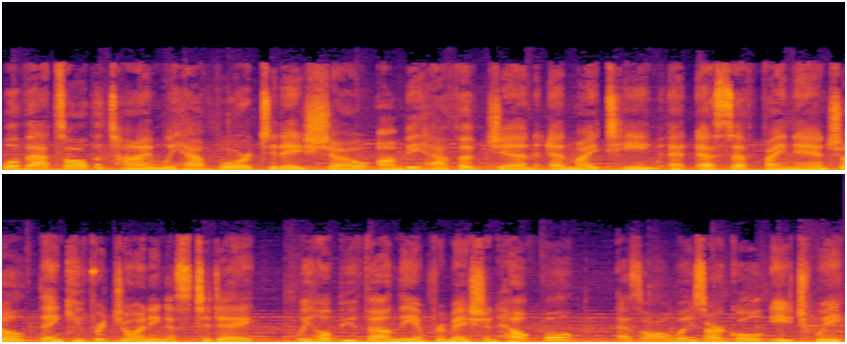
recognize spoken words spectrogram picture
Well, that's all the time we have for today's show. On behalf of Jen and my team at SF Financial, thank you for joining us today. We hope you found the information helpful. As always, our goal each week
